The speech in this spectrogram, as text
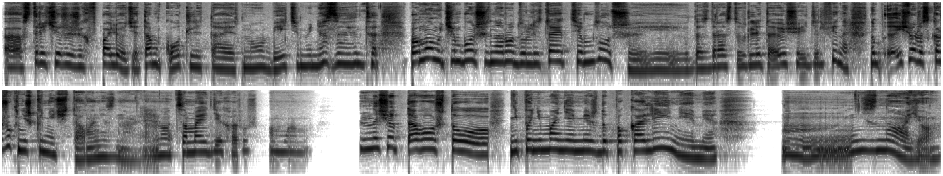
э, «Встречи рыжих в полете». Там кот летает, ну, убейте меня за это. По-моему, чем больше народу летает, тем лучше. И да здравствуют летающие дельфины. Ну, еще раз скажу, книжку не читала, не знаю. Но сама идея хорошая, по-моему. Насчет того, что непонимание между поколениями, не знаю.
